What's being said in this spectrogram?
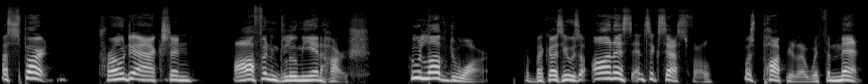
a Spartan, prone to action, often gloomy and harsh, who loved war, but because he was honest and successful, was popular with the men.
